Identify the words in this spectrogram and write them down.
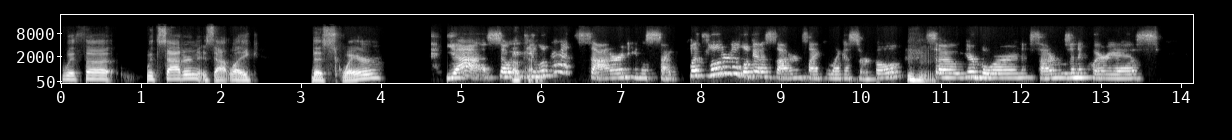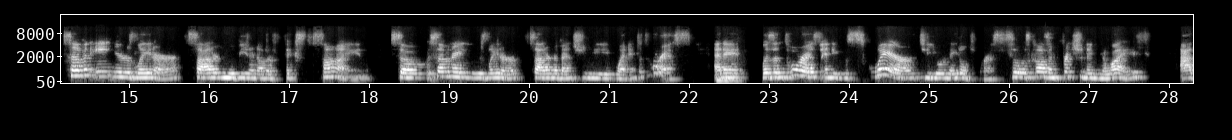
with uh with saturn is that like the square Yeah. So if you look at Saturn in a cycle, let's literally look at a Saturn cycle like a circle. Mhm. So you're born, Saturn was in Aquarius. Seven, eight years later, Saturn will be in another fixed sign. So seven or eight years later, Saturn eventually went into Taurus. And Mhm. it was in Taurus and it was square to your natal Taurus. So it was causing friction in your life at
